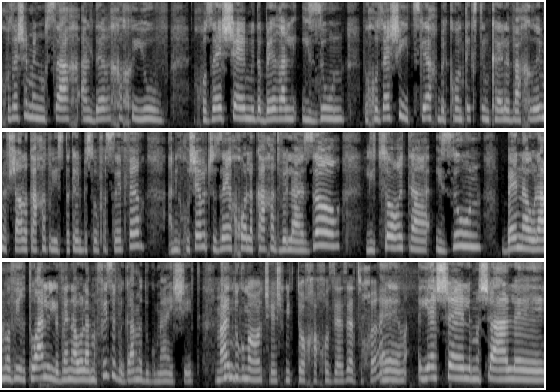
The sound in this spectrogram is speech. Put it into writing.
חוזה שמנוסח על דרך החיוב, חוזה שמדבר על איזון, וחוזה שהצליח בקונטקסטים כאלה ואחרים, אפשר לקחת ולהסתכל בסוף הספר. אני חושבת שזה יכול לקחת ולעזור ליצור את האיזון בין העולם הווירטואלי לבין העולם הפיזי, וגם הדוגמה האישית. מה כי... הדוגמאות שיש מתוך החוזה הזה? את זוכרת? אה, יש אה, למשל, אה,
